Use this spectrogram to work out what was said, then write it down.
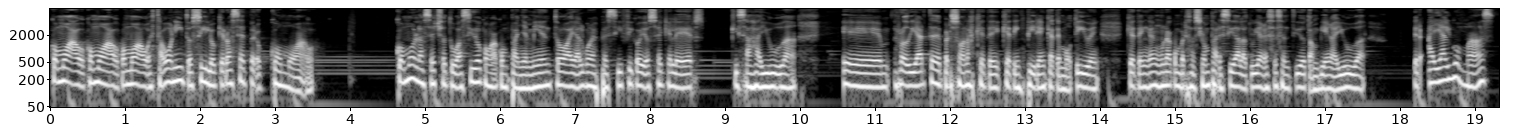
¿Cómo hago? ¿Cómo hago? ¿Cómo hago? Está bonito, sí, lo quiero hacer, pero ¿cómo hago? ¿Cómo lo has hecho tú? ¿Ha sido con acompañamiento? ¿Hay algo en específico? Yo sé que leer quizás ayuda. Eh, rodearte de personas que te, que te inspiren, que te motiven, que tengan una conversación parecida a la tuya en ese sentido también ayuda. Pero ¿hay algo más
